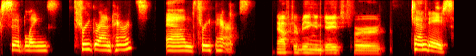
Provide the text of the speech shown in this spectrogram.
siblings, three grandparents, and three parents. After being engaged for 10 days.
